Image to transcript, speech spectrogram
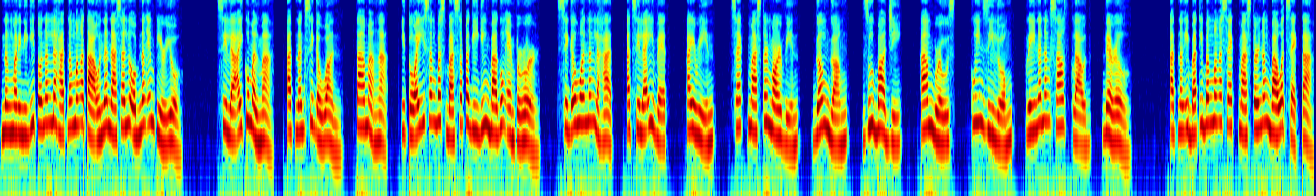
Nang marinig ito ng lahat ng mga tao na nasa loob ng imperyo. Sila ay kumalma, at nagsigawan. Tama nga, ito ay isang basbas sa pagiging bagong emperor. Sigawan ng lahat, at sila Yvette, Irene, Sect Master Marvin, Ganggang, Zubaji, Ambrose, Queen Zilong, Reyna ng South Cloud, Daryl. At ng iba't ibang mga sect master ng bawat sekta.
